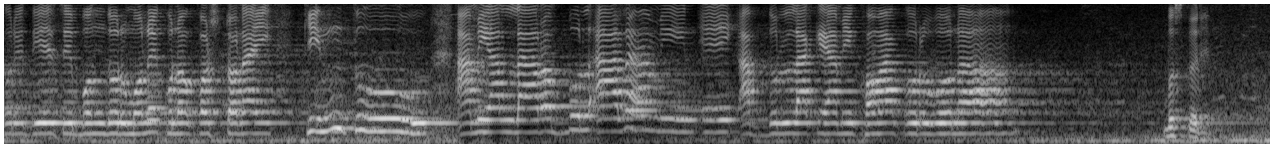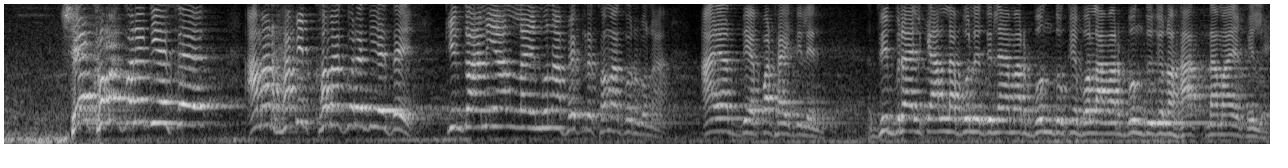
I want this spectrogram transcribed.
করে দিয়েছে, বন্ধুর মনে কোনো কষ্ট নাই। কিন্তু আমি আল্লাহ রব্বুল আলামিন এই আব্দুল্লাহকে আমি ক্ষমা করব না। বুঝ করেন? সে ক্ষমা করে দিয়েছে, আমার হাবিব ক্ষমা করে দিয়েছে, কিন্তু আমি আল্লাহ মুনাফেকরে ক্ষমা করব না। আয়াত দিয়ে পাঠাই দিলেন। জিব্রাইলকে আল্লাহ বলে দিলে, আমার বন্ধুকে বলে, আমার বন্ধু যেন হাত নামায় ফেলে।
